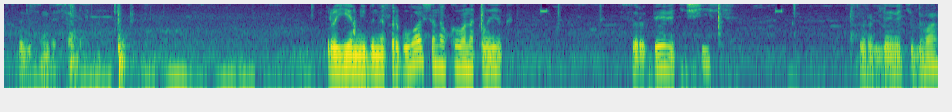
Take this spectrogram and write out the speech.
180. Проєм ніби не фарбувався навколо наклеїк. 49,6, 49,2,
